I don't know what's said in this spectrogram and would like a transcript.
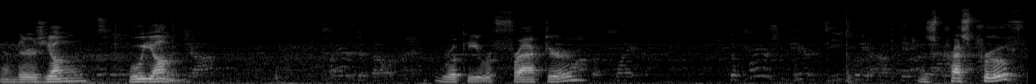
And there's Young Woo Young, rookie refractor. getting There's press proof.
